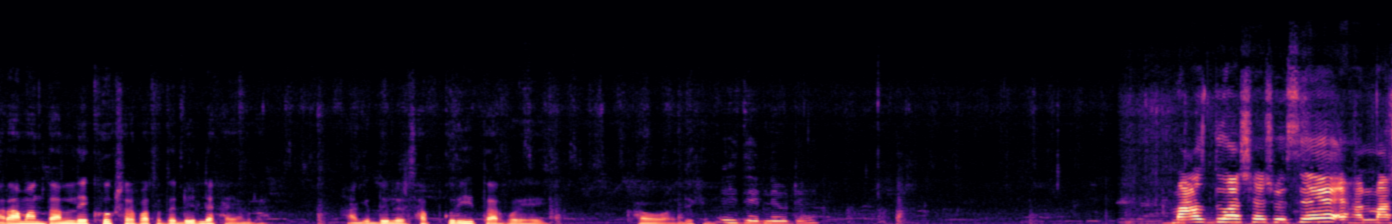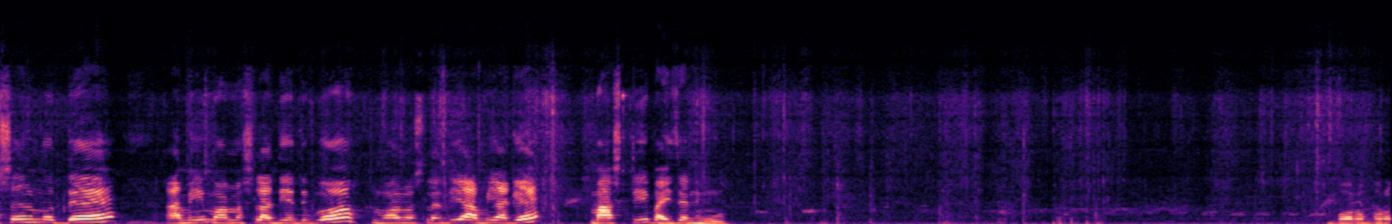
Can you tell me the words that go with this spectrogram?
আর আমার টানলে খুব সার পাতাতে ডইলে খাই আমরা। আগে দইলে সাফ করি তারপরে খাওয়া হয় দেখেন এই যে নেউটে। মাছ ধোয়া শেষ হয়েছে এখন মাছের মধ্যে আমি ময় মশলা দিয়ে দিব। ময় মশলা দিয়ে আমি আগে মাছটি ভাইজা নিব বড় বড়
